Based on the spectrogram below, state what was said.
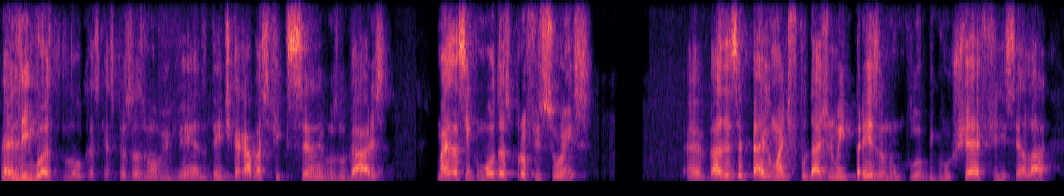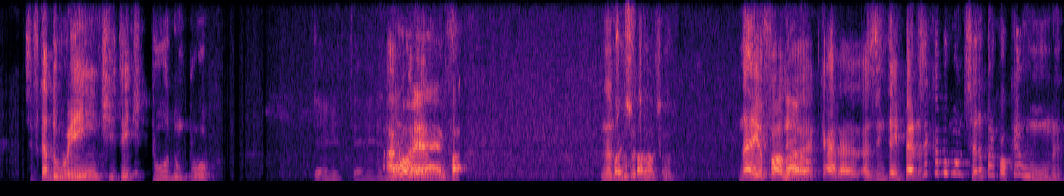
É, línguas loucas que as pessoas vão vivendo, tem gente que acaba se fixando em alguns lugares. Mas assim como outras profissões, é, às vezes você pega uma dificuldade numa empresa, num clube, com um chefe, sei lá, você fica doente, tem de tudo um pouco. Tem, tem. Agora, não, é, va... não desculpa, falar, desculpa. Não, eu falo, não. É, cara, as intempéries acabam acontecendo para qualquer um, né?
